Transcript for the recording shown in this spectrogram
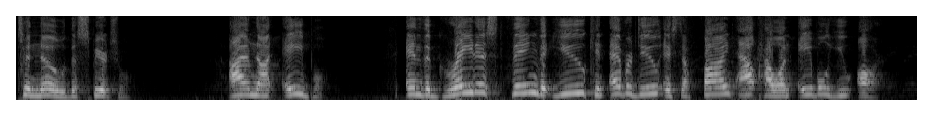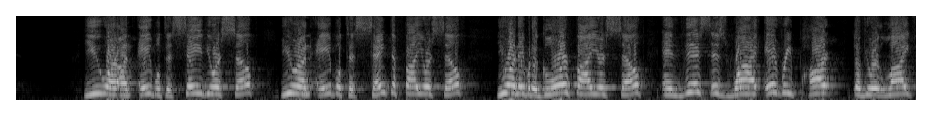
to know the spiritual. I am not able. And the greatest thing that you can ever do is to find out how unable you are. You are unable to save yourself. You are unable to sanctify yourself. You are unable to glorify yourself. And this is why every part of your life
